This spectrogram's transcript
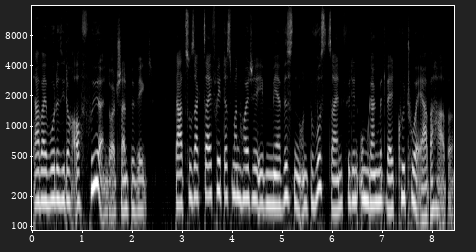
Dabei wurde sie doch auch früher in Deutschland bewegt. Dazu sagt Seifried, dass man heute eben mehr Wissen und Bewusstsein für den Umgang mit Weltkulturerbe habe.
